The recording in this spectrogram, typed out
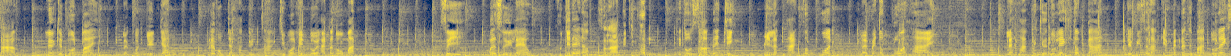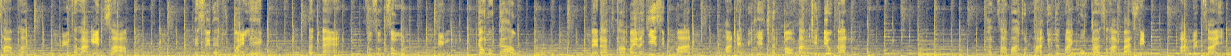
3. เลือกจำนวนใบ และกดยืนยัน ระบบจะหักเงินจากจีวอลเล็ตโดยอัตโนมัติ 4. เมื่อซื้อแล้ว คุณจะได้รับสลากดิจิทัล ที่ตรวจสอบได้จริง มีหลักฐานครบถ้วน และไม่ต้องกลัวหาย และหากไม่เจอตัวเลขที่ต้องการ ยังมีสลากกินแบ่งรัฐบาลตัวเลข 3 หลัก หรือสลาก N3 ให้ซื้อได้ทุกหมายเลข ตั้งแต่ 000 ถึง 999 ในราคาใบละ 20 บาท ผ่านแอปพลิเคชันเป๋าตังค์เช่นเดียวกัน ท่านสามารถค้นหาจุดจำหน่ายโครงการสลาก 80 ผ่านเว็บไซต์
